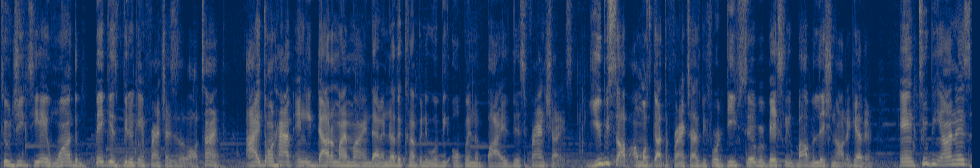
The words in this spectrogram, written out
to GTA, one of the biggest video game franchises of all time. I don't have any doubt in my mind that another company will be open to buy this franchise. Ubisoft almost got the franchise before Deep Silver basically bought Volition altogether. And to be honest,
